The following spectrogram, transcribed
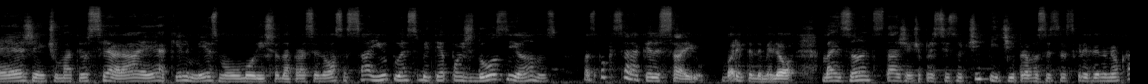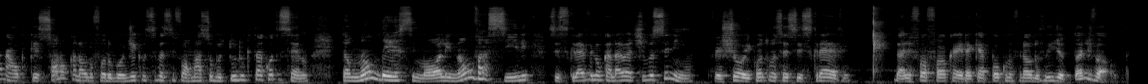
É, gente, o Matheus Ceará é aquele mesmo humorista da Praça Nossa, saiu do SBT após 12 anos. Mas por que será que ele saiu? Bora entender melhor? Mas antes, tá, gente, eu preciso te pedir para você se inscrever no meu canal, porque só no canal do Foro Bom Dia que você vai se informar sobre tudo o que tá acontecendo. Então não dê esse mole, não vacile, se inscreve no canal e ativa o sininho. Fechou? Enquanto você se inscreve, dá-lhe fofoca aí. Daqui a pouco, no final do vídeo, eu tô de volta.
